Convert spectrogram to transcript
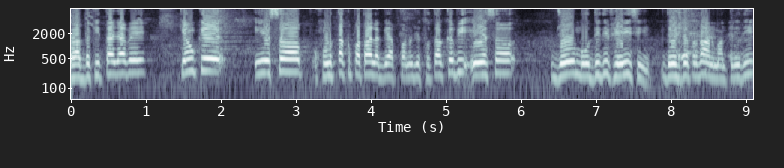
ਰੱਦ ਕੀਤਾ ਜਾਵੇ, ਕਿਉਂਕਿ ਇਸ ਹੁਣ ਤੱਕ ਪਤਾ ਲੱਗਿਆ ਆਪਾਂ ਨੂੰ ਜਿੱਥੋਂ ਤੱਕ ਵੀ ਇਸ ਜੋ ਮੋਦੀ ਦੀ ਫੇਰੀ ਸੀ, ਦੇਸ਼ ਦੇ ਪ੍ਰਧਾਨ ਮੰਤਰੀ ਦੀ,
